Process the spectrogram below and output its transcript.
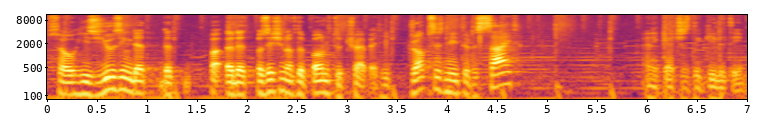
So he's using that, that uh, that position of the opponent to trap it. He drops his knee to the side and he catches the guillotine.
